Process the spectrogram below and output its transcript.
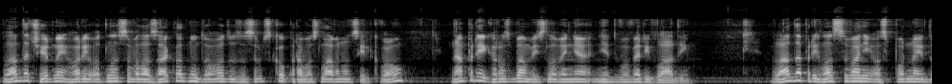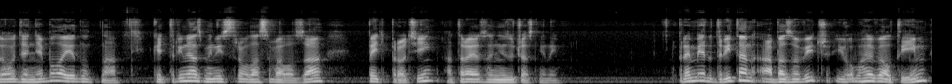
Vláda Čiernej hory odhlasovala základnú dohodu so Srbskou pravoslavnou cirkvou napriek hrozbám vyslovenia nedôvery vlády. Vláda pri hlasovaní o spornej dohode nebola jednotná, keď 13 ministrov hlasovalo za, 5 proti a traja sa nezúčastnili. Premiér Dritan Abazovič ju obhajoval tým,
